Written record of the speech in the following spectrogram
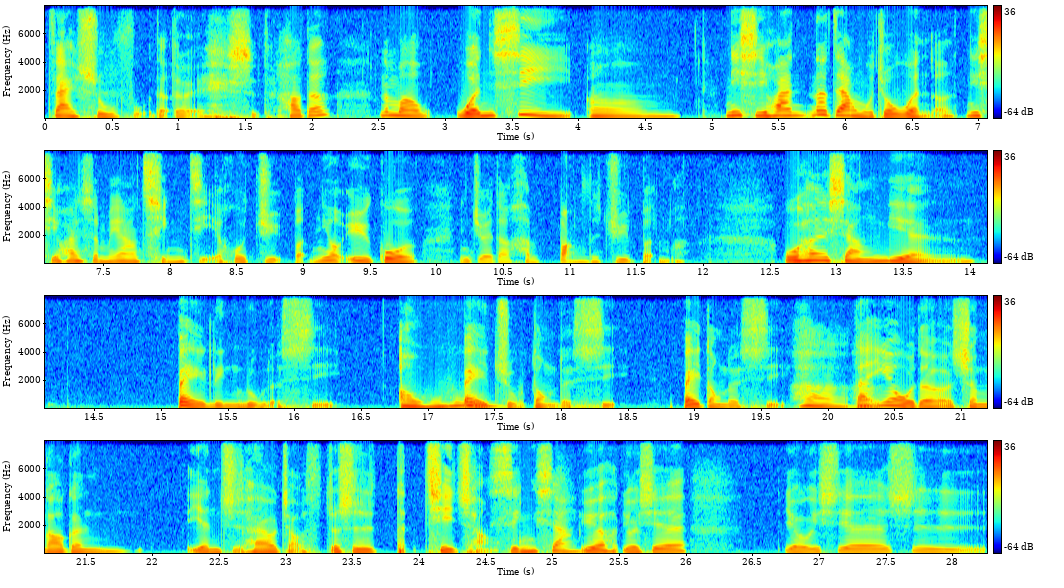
在舒服的。对，是的。好的，那么文戏，嗯，你喜欢？那这样我就问了，你喜欢什么样情节或剧本？你有遇过你觉得很棒的剧本吗？我很想演被凌辱的戏。哦，被主动的戏，被动的戏，但因为我的身高跟颜值还有角色，就是气场。形象，因为有些有一些是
